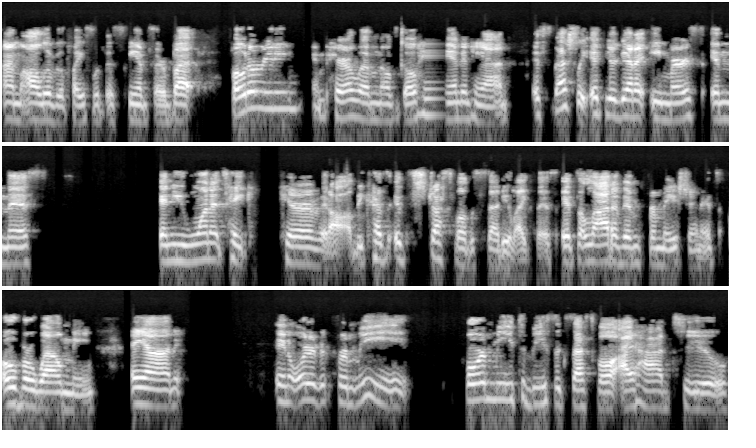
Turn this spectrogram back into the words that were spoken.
I'm all over the place with this answer but photo reading and paraliminals go hand in hand especially if you're going to immerse in this and you want to take care of it all because it's stressful to study like this. It's a lot of information, it's overwhelming. And in order to, for me, for me to be successful, I had to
